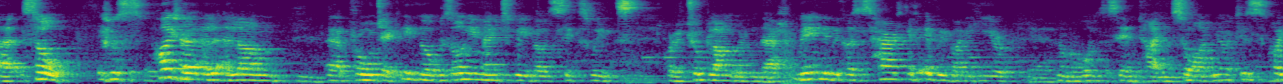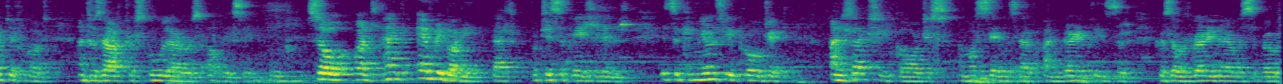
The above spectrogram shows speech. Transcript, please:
Uh, so it was quite a, a, a long uh, project, even though it was only meant to be about six weeks but it took longer than that, mainly because it's hard to get everybody here, yeah. number one, at the same time, and so on. You know, it is quite difficult, and it was after school hours, obviously. Mm -hmm. So I want to thank everybody that participated in it. It's a community project, and it's actually gorgeous. I must say myself, I'm very pleased with it, because I was very nervous about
